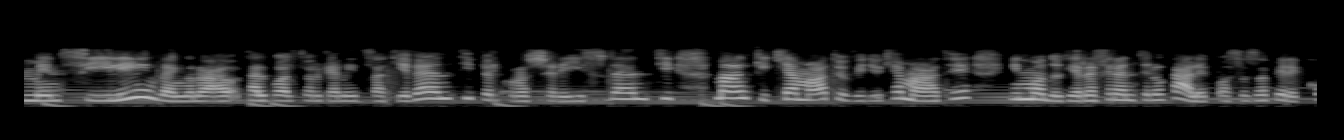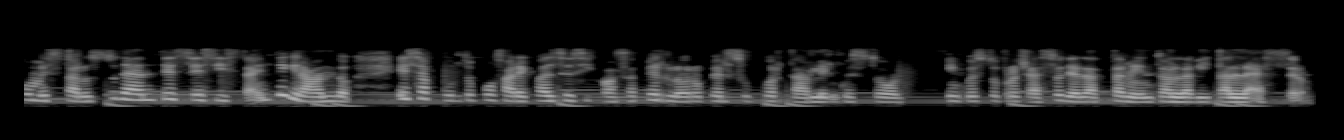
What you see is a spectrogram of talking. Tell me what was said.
mensili, vengono talvolta organizzati eventi per conoscere gli studenti, ma anche chiamate o videochiamate in modo che il referente locale possa sapere come sta lo studente, se si sta integrando e se appunto può fare qualsiasi cosa per loro per supportarli in questo, in questo processo di adattamento alla vita all'estero.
